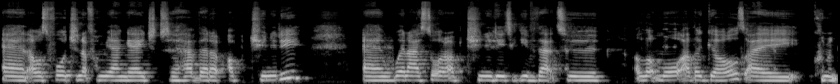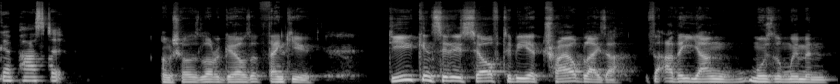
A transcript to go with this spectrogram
And I was fortunate from a young age to have that opportunity. And when I saw an opportunity to give that to a lot more other girls, I couldn't go past it. I'm sure there's a lot of girls that thank you. Do you consider yourself to be a trailblazer for other young Muslim women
